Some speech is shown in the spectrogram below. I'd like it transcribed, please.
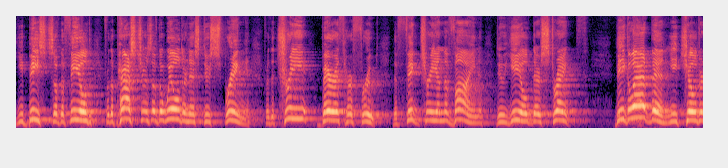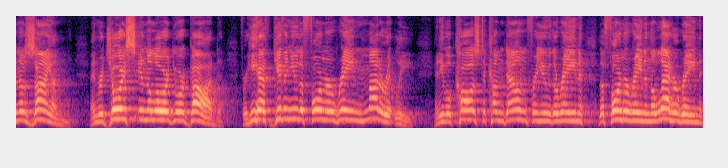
ye beasts of the field, for the pastures of the wilderness do spring, for the tree beareth her fruit, the fig tree and the vine do yield their strength. Be glad then, ye children of Zion, and rejoice in the Lord your God, for he hath given you the former rain moderately, and he will cause to come down for you the rain, the former rain and the latter rain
